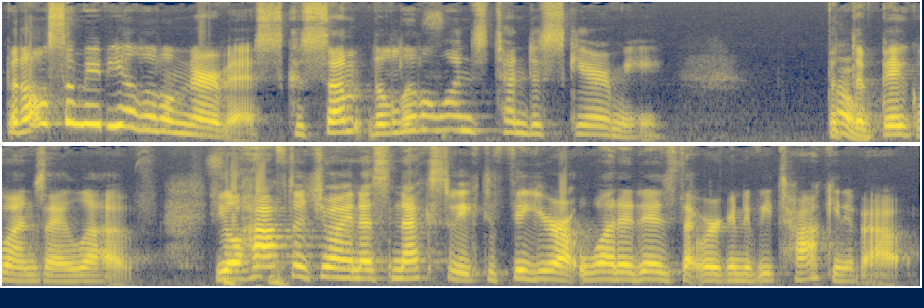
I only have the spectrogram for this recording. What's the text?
but also maybe a little nervous because some the little ones tend to scare me, but the Oh. big ones I love. You'll have to join us next week to figure out what it is that we're going to be talking about.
